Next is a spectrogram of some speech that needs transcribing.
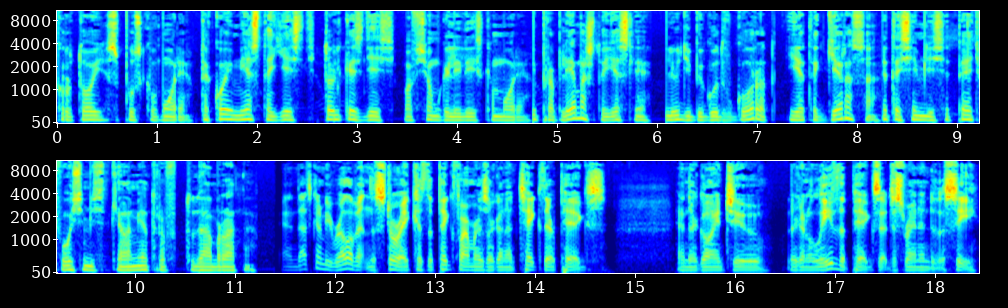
крутой спуск в море. Такое место есть только здесь, во всем Галилейском море. И проблема, что если люди бегут в город, и это Гераса, это 75-80 километров туда-обратно. And that's going to be relevant in the story because the pig farmers are going to take their pigs and they're going to they're going to leave the pigs that just ran into the sea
